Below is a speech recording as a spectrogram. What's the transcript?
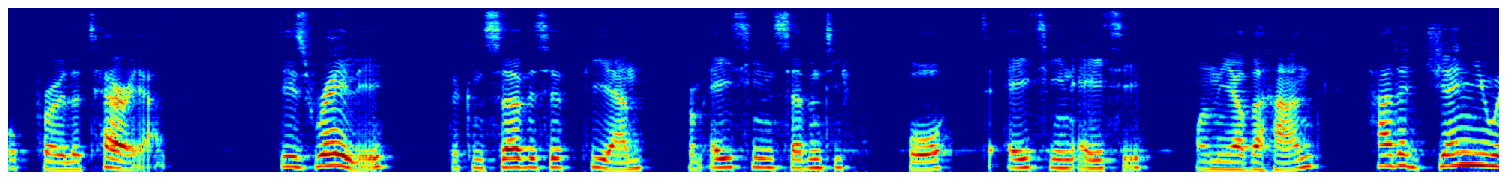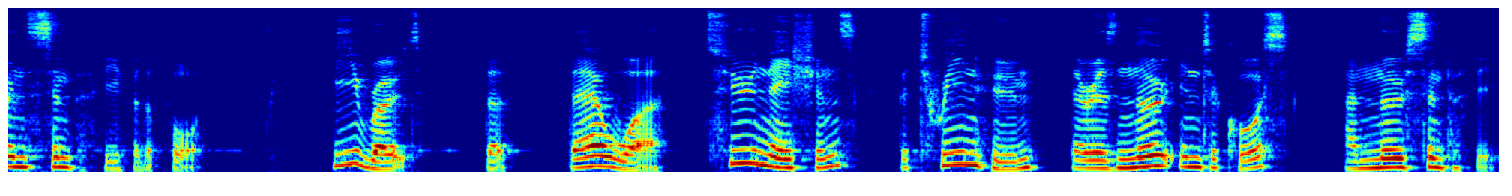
or proletariat. Disraeli, the Conservative PM from 1874 to 1880, on the other hand, had a genuine sympathy for the poor. He wrote that there were two nations between whom there is no intercourse and no sympathy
